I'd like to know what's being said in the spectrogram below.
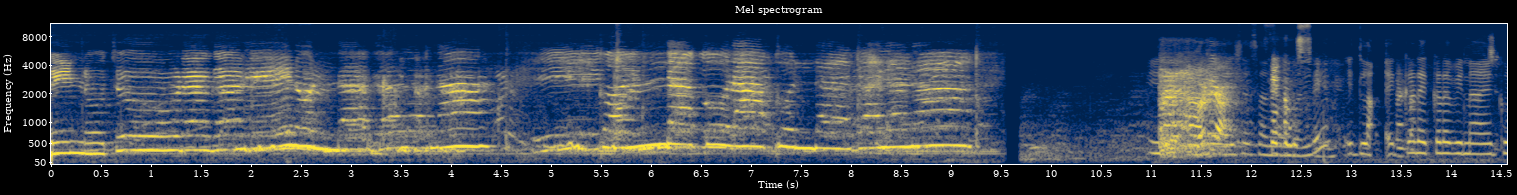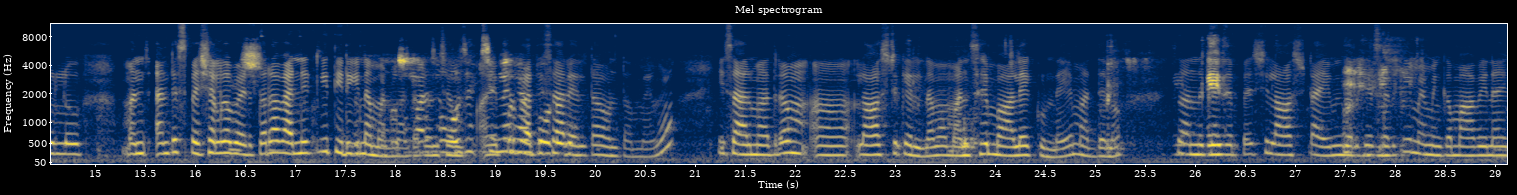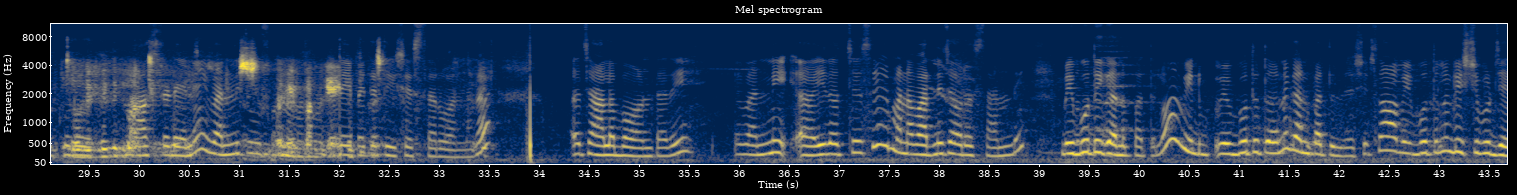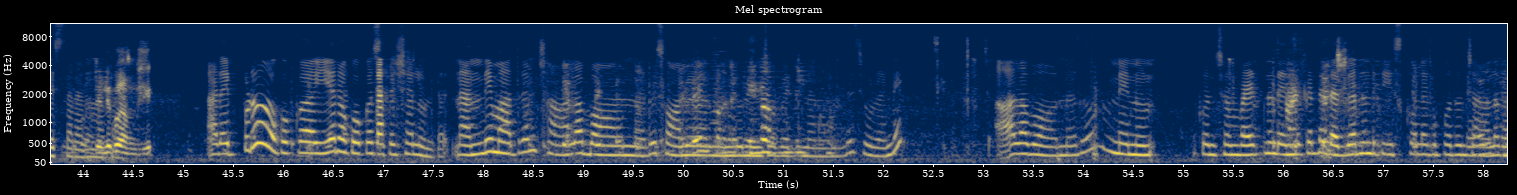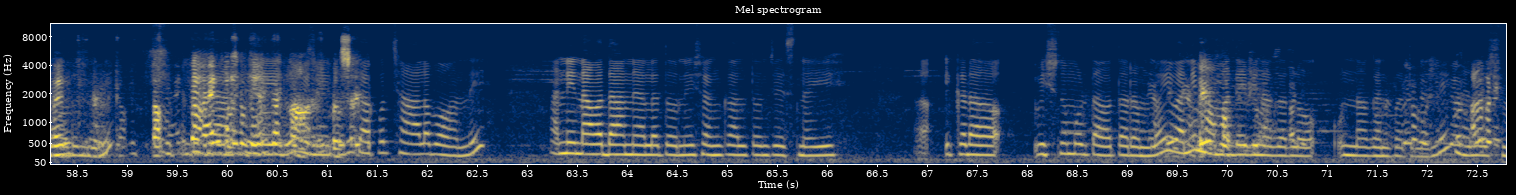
నిన్ను చూడగా నేనుండగలనా? ఈ కొండకు రాకుండగలనా ఇది ఆదివేశ సంఘం అండి ఇట్లా ఎక్కడెక్కడ వినాయకులు మంచి అంటే స్పెషల్గా పెడతారో అవన్నిటికీ తిరిగినాం అనమాట కొంచెం ఎప్పుడు ప్రతిసారి వెళ్తూ ఉంటాం మేము. ఈసారి మాత్రం లాస్ట్కి వెళ్ళినాం మా మనసు ఏం బాగాలేకుండే మధ్యలో. సో అందుకని చెప్పేసి లాస్ట్ టైం దొరికేసరికి మేము ఇంకా మా వినాయకుడు లాస్ట్ డేనే ఇవన్నీ చూసుకున్నాం అనమాట రేపైతే తీసేస్తారు అన్నగా. అది చాలా బాగుంటుంది. ఇవన్నీ ఇది వచ్చేసి మన వర్ణి చౌరస్తా అండి. విభూతి గణపతులు. విభూతితోనే గణపతులు చేసి సో ఆ విభూతులను డిస్ట్రిబ్యూట్ చేస్తారన్నమాట. ఆడ ఎప్పుడు ఒక్కొక్క ఇయర్ ఒక్కొక్క స్పెషల్ ఉంటుంది. నంది మాత్రం చాలా బాగున్నారు. స్వామివారి ముందు నంది. చూడండి. చాలా బాగున్నారు. నేను కొంచెం బయట నుండి ఎందుకంటే దగ్గర నుండి తీసుకోలేకపోతాం చాలా వినాయకుడు కాకపోతే చాలా బాగుంది. అన్ని నవధాన్యాలతోని శంఖాలతో చేసినాయి. ఆ, ఇక్కడ విష్ణుమూర్తి అవతారంలో ఇవన్నీ మహాదేవి నగర్లో ఉన్న గణపతులు అండి. గణేష్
